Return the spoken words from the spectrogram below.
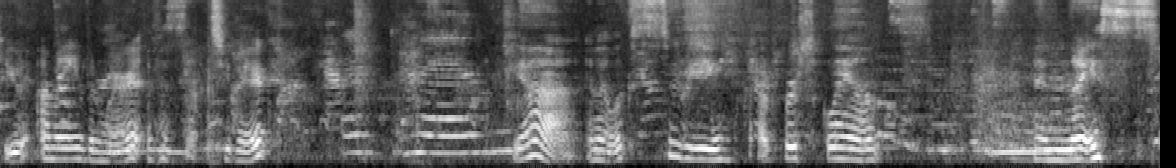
cute. I may even wear it if it's not too big. Yeah, and it looks to be, at first glance, in nice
